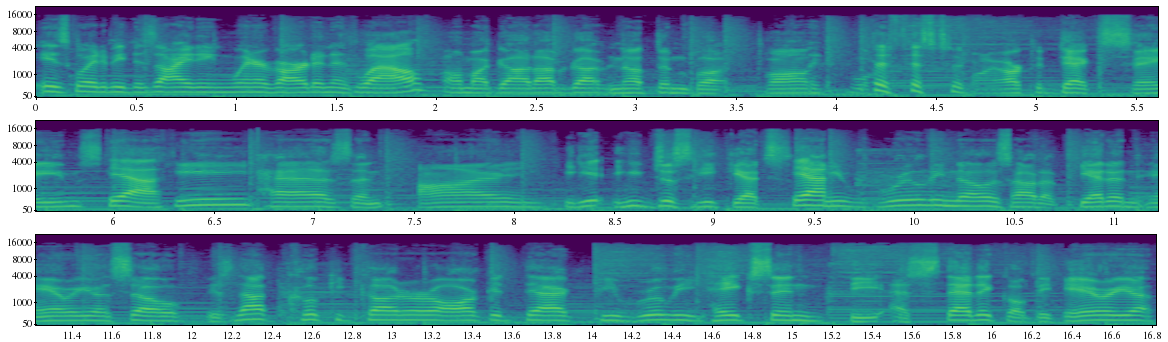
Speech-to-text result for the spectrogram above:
is going to be designing Winter Garden as well. Oh my God, I've got nothing but fun. my architect Sames. Yeah. He has an eye. He, he just he gets. Yeah. He really knows how to get an area. So he's not cookie cutter architect. He really takes in the aesthetic of the area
